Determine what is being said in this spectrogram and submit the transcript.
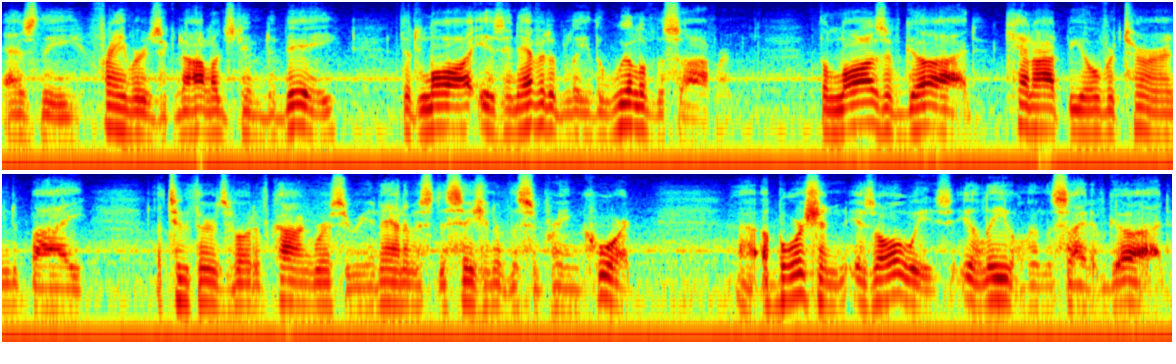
as the framers acknowledged him to be, that law is inevitably the will of the sovereign. The laws of God cannot be overturned by a two thirds vote of Congress or a unanimous decision of the Supreme Court. Uh, abortion is always illegal in the sight of God.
